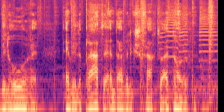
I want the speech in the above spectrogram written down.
willen horen en willen praten. En daar wil ik ze graag toe uitnodigen.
